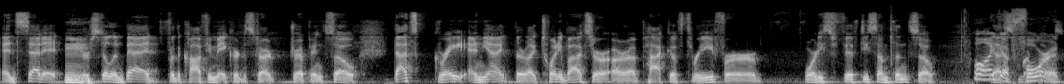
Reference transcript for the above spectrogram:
and set it. Hmm. You're still in bed for the coffee maker to start dripping. So that's great. And yeah, they're like twenty bucks or, or a pack of three for 40, 50 something. So. Oh, I got four at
